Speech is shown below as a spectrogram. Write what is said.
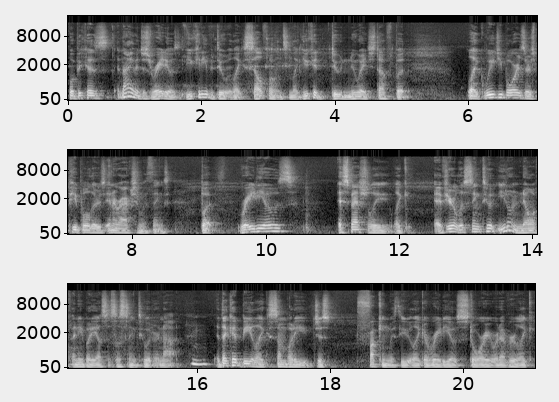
Well, because not even just radios, you could even do it with like cell phones and like you could do new age stuff, but like Ouija boards, there's people, there's interaction with things. But radios, especially, like if you're listening to it, you don't know if anybody else is listening to it or not. Mm-hmm. That could be like somebody just fucking with you, like a radio story or whatever, like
